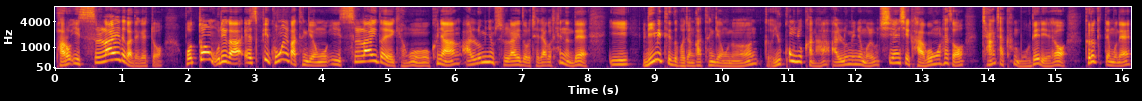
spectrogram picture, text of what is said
바로 이 슬라이드가 되겠죠. 보통 우리가 SP01 같은 경우 이 슬라이더의 경우 그냥 알루미늄 슬라이더로 제작을 했는데 이 limited 버전 같은 경우는 그 606 하나 알루미늄을 CNC 가공을 해서 장착한 모델이에요. 그렇기 때문에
